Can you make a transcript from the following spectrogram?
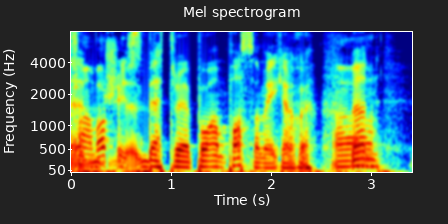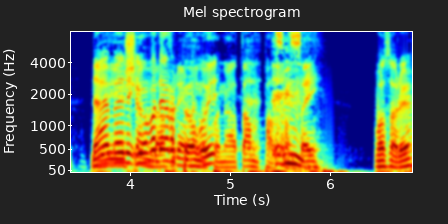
Fan, vad eh, schysst. bättre på att anpassa mig kanske. Ja. Men, Vi nej är ju men jag kända var där för det uppe och... att anpassa sig. Vad sa du?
